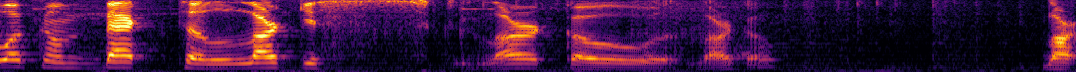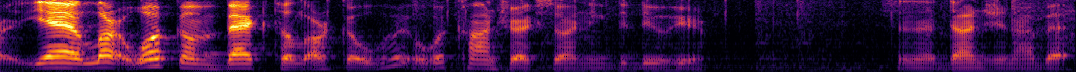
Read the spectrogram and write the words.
Welcome back to Larkus, Larko, Larko? Lar yeah, Lar welcome back to Larko. What, what contracts do I need to do here? It's in the dungeon, I bet.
